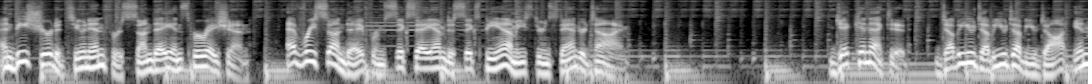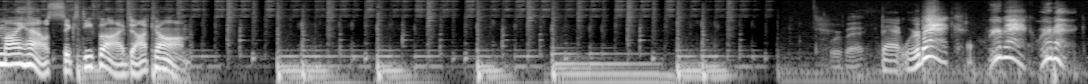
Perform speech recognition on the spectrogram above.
And be sure to tune in for Sunday Inspiration, every Sunday from 6 a.m. to 6 p.m. Eastern Standard Time. Get connected www.inmyhouse65.com. We're back. Back, we're back, we're back, we're back.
